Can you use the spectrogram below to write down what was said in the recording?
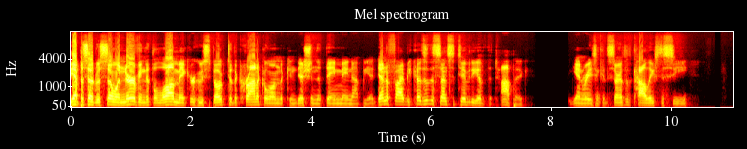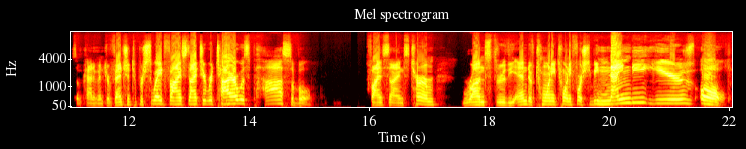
The episode was so unnerving that the lawmaker who spoke to the Chronicle on the condition that they may not be identified because of the sensitivity of the topic began raising concerns with colleagues to see some kind of intervention to persuade Feinstein to retire was possible. Feinstein's term runs through the end of 2024. She'd be 90 years old,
